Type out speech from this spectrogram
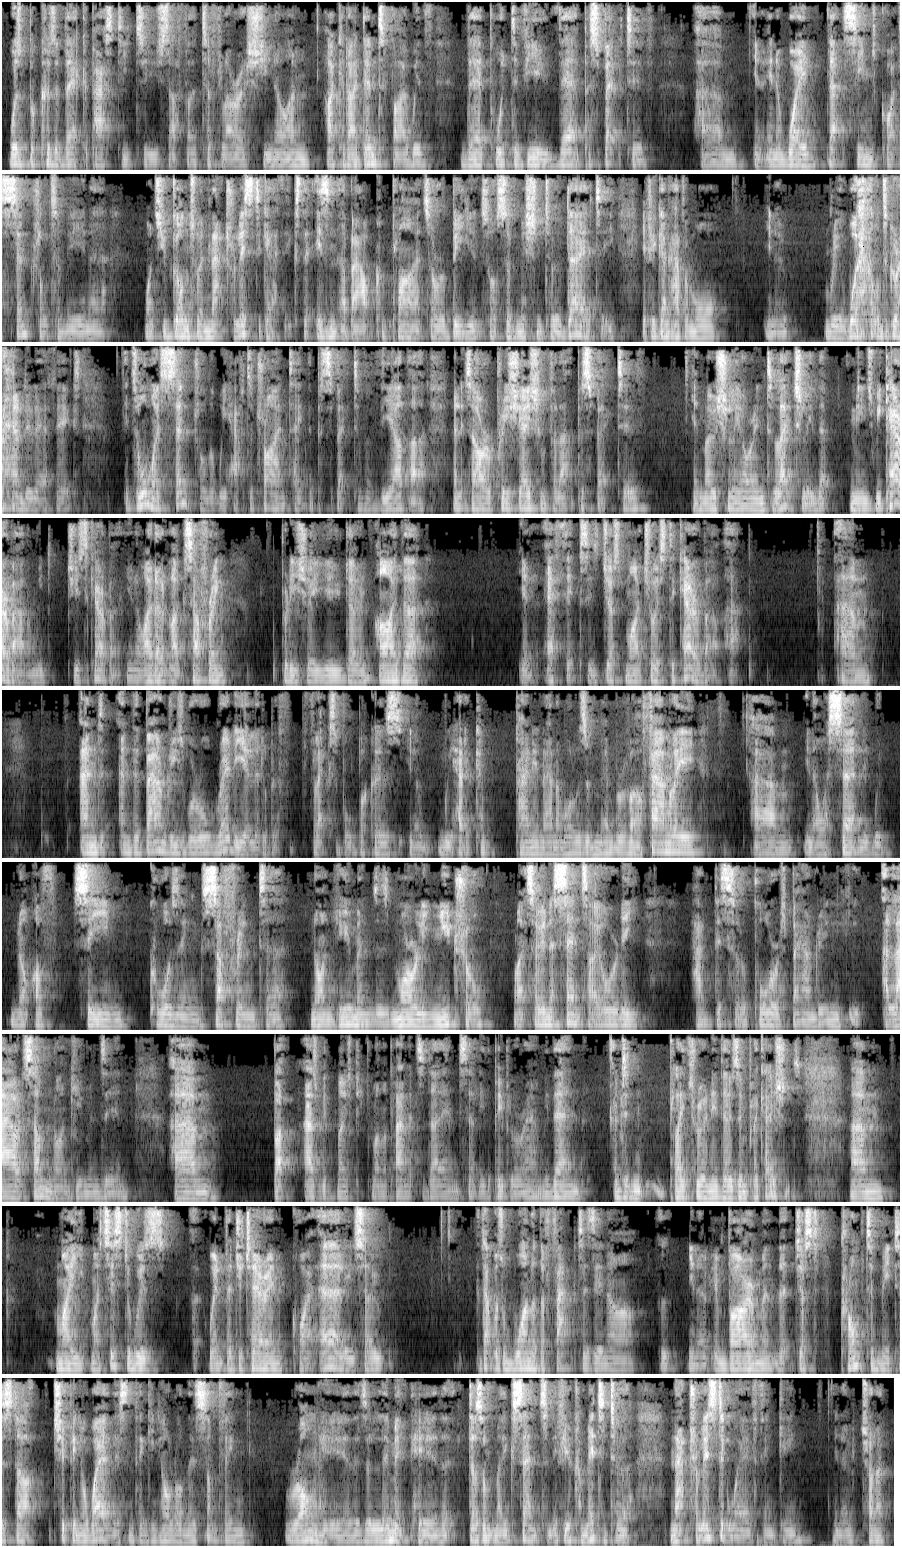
was because of their capacity to suffer, to flourish, you know, and I could identify with their point of view, their perspective, um, you know, in a way that seems quite central to me in a, once you've gone to a naturalistic ethics that isn't about compliance or obedience or submission to a deity, if you're going to have a more you know, real world grounded ethics, it's almost central that we have to try and take the perspective of the other. And it's our appreciation for that perspective, emotionally or intellectually, that means we care about them. We choose to care about. You know, I don't like suffering. Pretty sure you don't either. You know, ethics is just my choice to care about that. Um, and and the boundaries were already a little bit flexible because you know we had a companion animal as a member of our family. Um, you know, I certainly would not have seen causing suffering to non-humans as morally neutral, right? So in a sense, I already had this sort of porous boundary and allowed some non-humans in. Um, but as with most people on the planet today, and certainly the people around me then, I didn't play through any of those implications. Um, my my sister was went vegetarian quite early, so that was one of the factors in our you know environment that just prompted me to start chipping away at this and thinking, hold on, there's something wrong here. There's a limit here that doesn't make sense. And if you're committed to a naturalistic way of thinking, you know, trying to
